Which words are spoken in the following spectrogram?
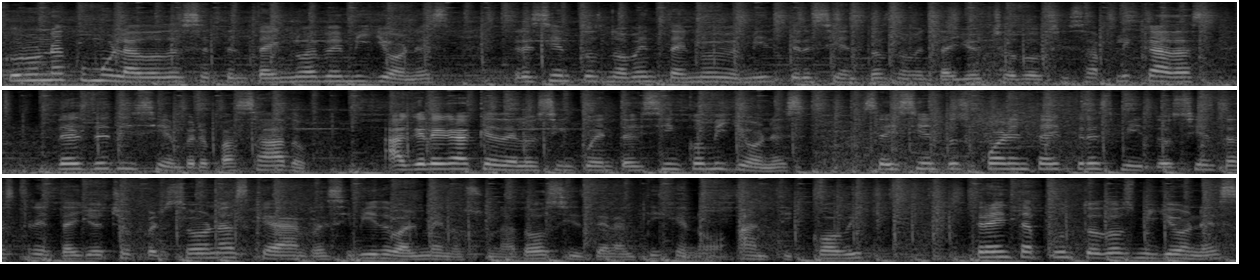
con un acumulado de 79.399.398 dosis aplicadas desde diciembre pasado. Agrega que de los 55.643.238 personas que han recibido al menos una dosis del antígeno anti-COVID, 30.2 millones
